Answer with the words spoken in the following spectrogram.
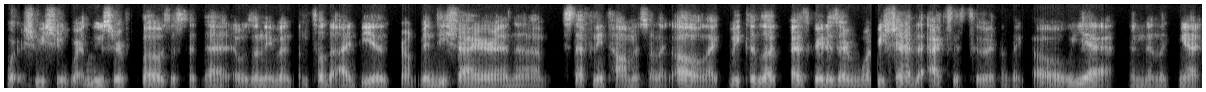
what should we should wear looser clothes this and that. It wasn't even until the idea from Mindy Scheier and um, Stephanie Thomas I'm like oh like we could look as great as everyone. We should have the access to it. I was like oh yeah. And then looking at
